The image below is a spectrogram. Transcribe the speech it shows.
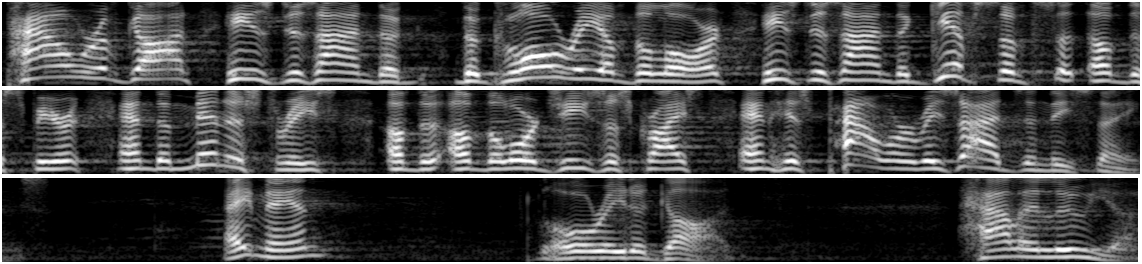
power of God. He has designed the, the glory of the Lord. He's designed the gifts of, of the Spirit and the ministries of the, of the Lord Jesus Christ, and His power resides in these things. Amen. Glory to God. Hallelujah.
